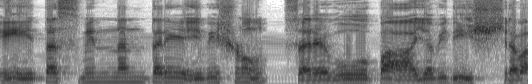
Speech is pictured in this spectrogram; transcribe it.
ए तस्मिन्नंतरे विष्णू सर्वोपाय विधिश्रव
